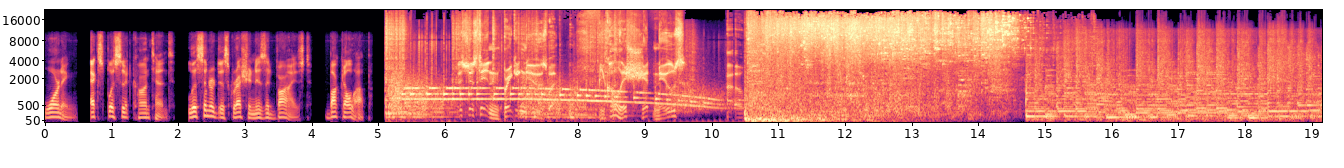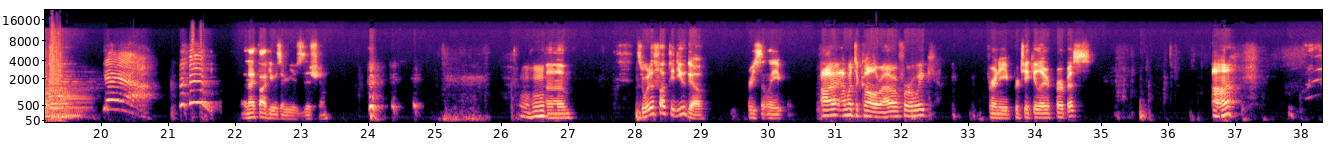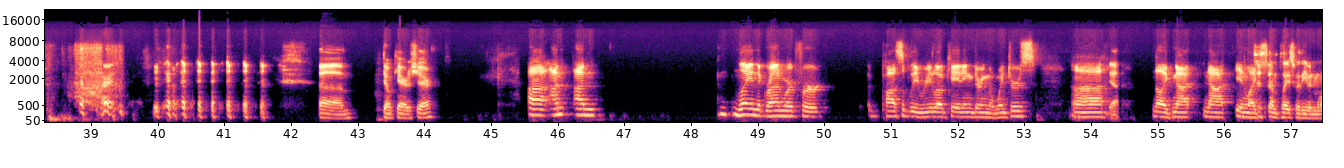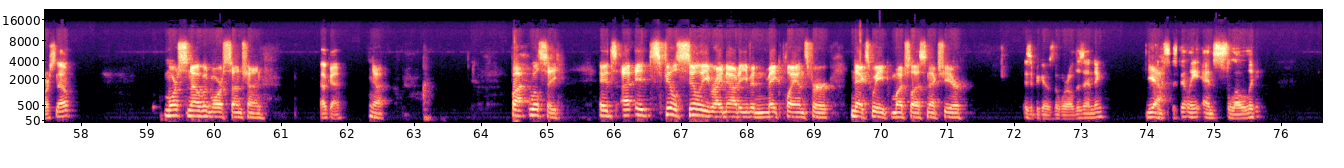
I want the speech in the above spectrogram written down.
Warning explicit content. Listener discretion is advised. Buckle up. This just in. Breaking news. What? You call this shit news? Uh oh. Yeah. and I thought he was a musician. hmm Um, so where the fuck did you go recently I, I went to Colorado for a week. for any particular purpose? Uh huh. All right. um, don't care to share. Uh, I'm I'm laying the groundwork for possibly relocating during the winters. Uh, Yeah. Like not not in like Just some place with even more snow. More snow but more sunshine. Okay. Yeah. But we'll see. It's uh, it feels silly right now to even make plans for next week, much less next year. Is it because the world is ending Yeah. consistently and slowly?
